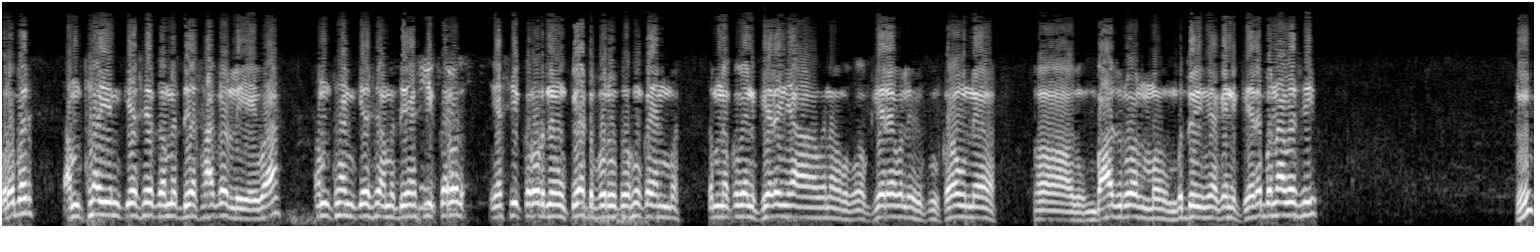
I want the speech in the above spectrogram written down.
બરોબર? અમથા એમ કે છે કે અમે દેશ આગળ લઈ આવ્યા. એમ કે છે અમે એસી કરોડ એસી કરોડ ને હું પેટ ભરું તો શું કઈ તમને કહું એને ઘેરે ઘેરે ઓલી ઘઉં ને બાજરો ને બધું એની ઘેરે બનાવે છે હમ?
